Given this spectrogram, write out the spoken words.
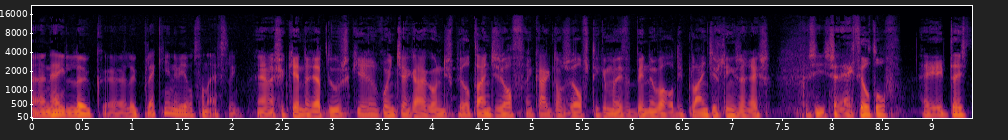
Een heel leuk, leuk plekje in de wereld van de Efteling. En als je kinderen hebt, doe eens een keer een rondje en ga gewoon die speeltuintjes af. En kijk dan zelf stiekem even binnen waar al die pleintjes links en rechts. Precies. zijn echt heel tof. Hey, het, heeft,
